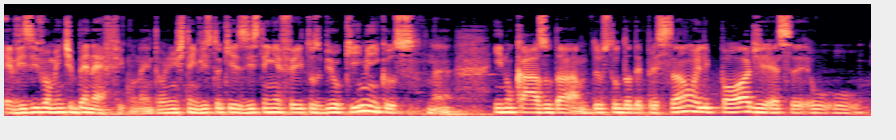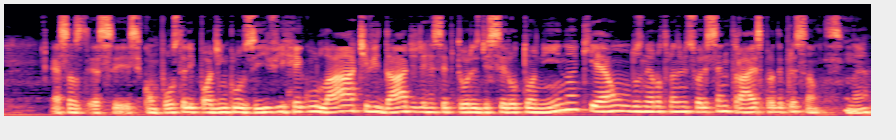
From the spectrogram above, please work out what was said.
é visivelmente benéfico, né? Então a gente tem visto que existem efeitos bioquímicos, né? E no caso da, do estudo da depressão, ele pode esse, o, o essas, esse, esse, composto ele pode inclusive regular a atividade de receptores de serotonina, que é um dos neurotransmissores centrais para a depressão. Né?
